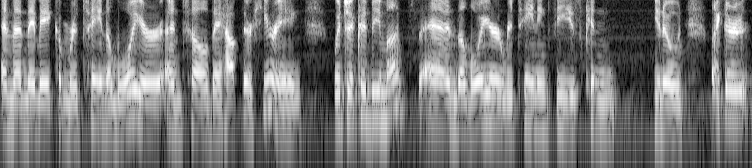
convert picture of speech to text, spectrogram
and then they make them retain a lawyer until they have their hearing which it could be months and the lawyer retaining fees can you know like they're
